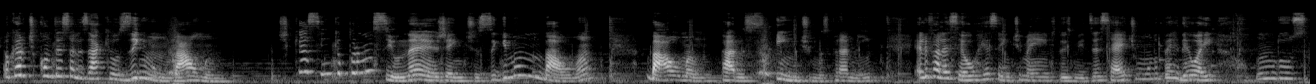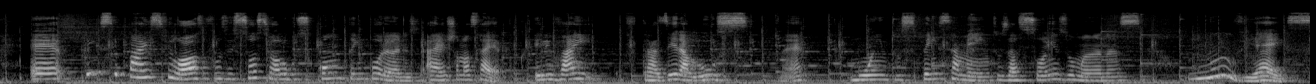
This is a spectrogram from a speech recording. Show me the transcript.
Eu quero te contextualizar que o Zygmunt Bauman, acho que é assim que eu pronuncio, né, gente? Zygmunt Bauman Bauman, para os íntimos, para mim. Ele faleceu recentemente, 2017. O mundo perdeu aí um dos é, principais filósofos e sociólogos contemporâneos a esta nossa época. Ele vai trazer à luz, né, muitos pensamentos, ações humanas num viés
